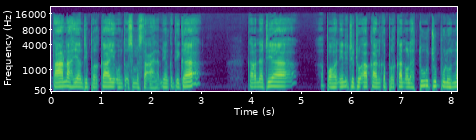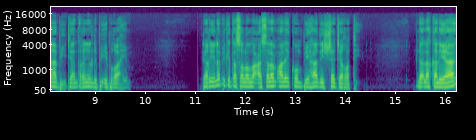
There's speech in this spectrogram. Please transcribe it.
tanah yang diberkahi untuk semesta alam. Yang ketiga, karena dia pohon ini didoakan keberkahan oleh 70 nabi, di antaranya Nabi Ibrahim. Dari Nabi kita sallallahu alaihi wasallam, "Alaikum bihadhi syajarati." Tidaklah kalian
